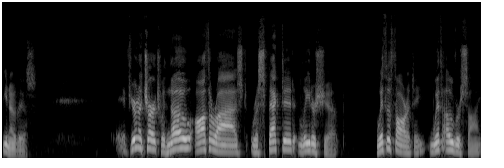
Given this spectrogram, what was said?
You know this. If you're in a church with no authorized, respected leadership with authority, with oversight,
